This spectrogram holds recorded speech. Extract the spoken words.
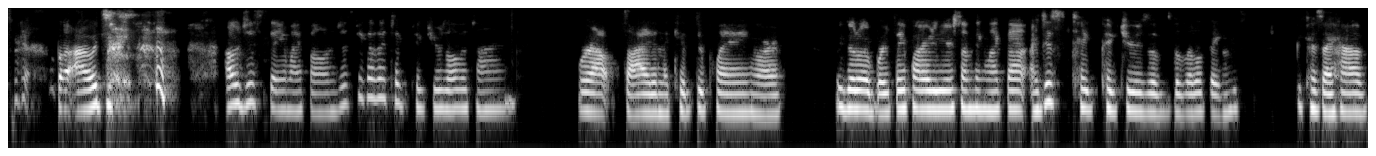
okay. but I would just I would just say my phone just because I take pictures all the time. We're outside and the kids are playing, or we go to a birthday party or something like that. I just take pictures of the little things because I have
